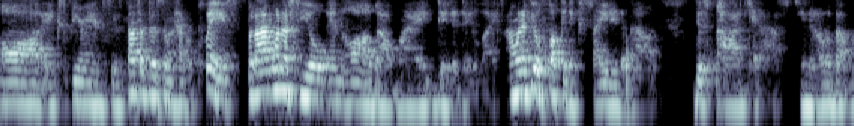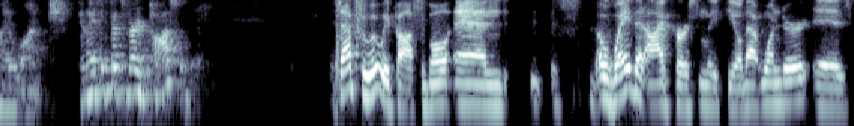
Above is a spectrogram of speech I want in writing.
awe experiences. Not that those don't have a place, but I want to feel in awe about my day to day life. I want to feel fucking excited about this podcast, you know, about my lunch. And I think that's very possible. It's absolutely possible. And a way that I personally feel that wonder is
